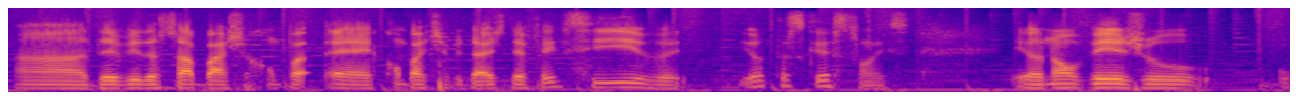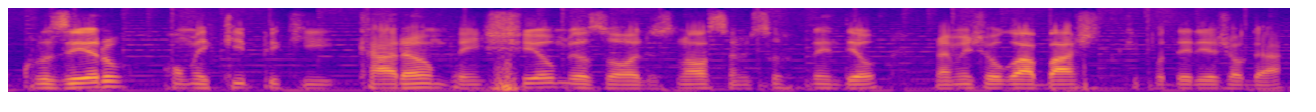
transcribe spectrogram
uh, devido à sua baixa é, combatividade defensiva e outras questões. Eu não vejo o Cruzeiro como equipe que, caramba, encheu meus olhos, nossa, me surpreendeu. Para mim, jogou abaixo do que poderia jogar.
